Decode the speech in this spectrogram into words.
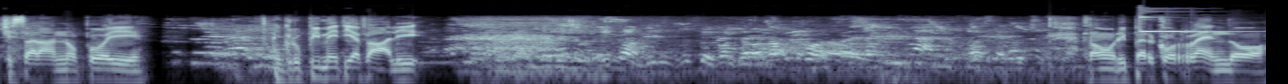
ci saranno poi i gruppi medievali. Stiamo ripercorrendo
